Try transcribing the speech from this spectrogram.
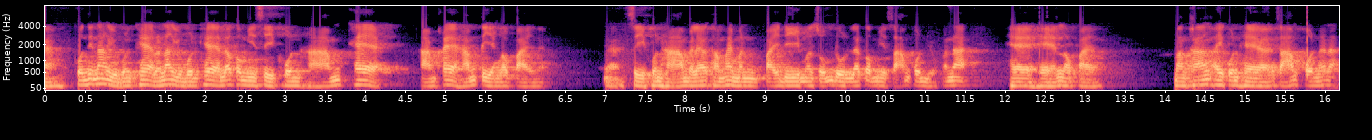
นะคนที่นั่งอยู่บนแคร่เรานั่งอยู่บนแคร่แล้วก็มีสี่คนหามแคร่หามแคร่หามเตียงเราไปเนี่ยนะสี่คนหามไปแล้วทำให้มันไปดีมันสมดุลแล้วก็มีสามคนอยู่ข้างหน้าแห่แหนเราไป บางครั้งไอ้คนแห่สามคนนั้นอะ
